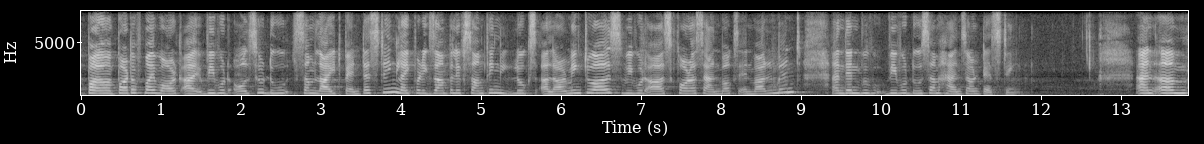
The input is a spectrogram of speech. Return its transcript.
part of my work, I, we would also do some light pen testing. Like, for example, if something looks alarming to us, we would ask for a sandbox environment, and then we, we would do some hands-on testing. And um,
